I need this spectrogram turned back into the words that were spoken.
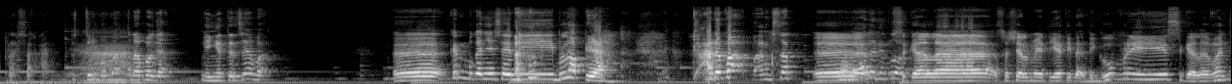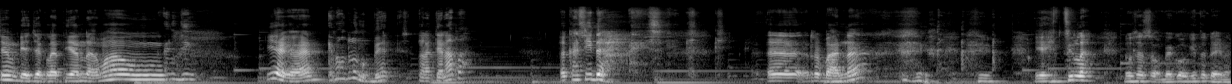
perasaannya Terus bapak kenapa nggak ngingetin saya pak? Eh, kan bukannya saya di blok ya ada pak, bangsat. Eh, ada di blog? segala sosial media tidak digubris segala macam diajak latihan nggak mau Anjing. iya kan Emang dulu ngeband latihan apa? Eh, kasidah eh rebana ya itulah nggak usah sok bego gitu deh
